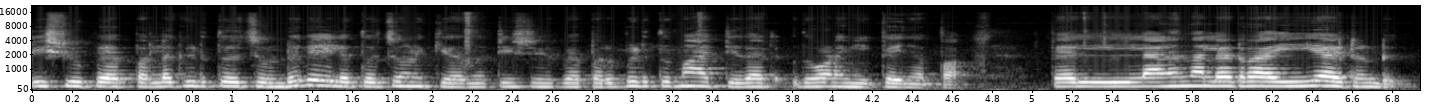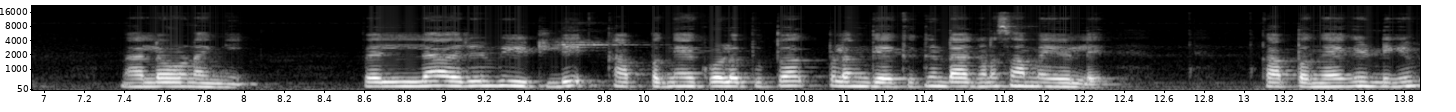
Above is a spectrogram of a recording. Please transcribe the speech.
ടിഷ്യൂ പേപ്പറിലൊക്കെ എടുത്ത് വെച്ചുകൊണ്ട് വെയിലത്ത് വെച്ച് ഉണക്കിയായിരുന്നു ടിഷ്യൂ പേപ്പർ ഇപ്പം എടുത്ത് മാറ്റി ഇത് ഉണങ്ങിക്കഴിഞ്ഞപ്പോൾ അപ്പം എല്ലാം നല്ല ഡ്രൈ ആയിട്ടുണ്ട്. നല്ല ഉണങ്ങി. അപ്പം എല്ലാവരും വീട്ടിൽ കപ്പങ്ങയൊക്കെ ഇപ്പോൾ പ്ലം കേക്കൊക്കെ ഉണ്ടാക്കുന്ന സമയമല്ലേ? കപ്പങ്ങയൊക്കെ ഉണ്ടെങ്കിൽ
